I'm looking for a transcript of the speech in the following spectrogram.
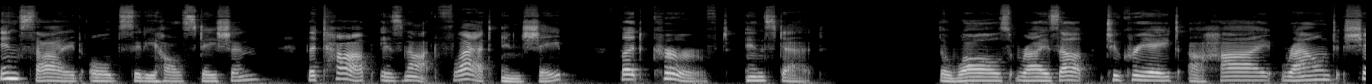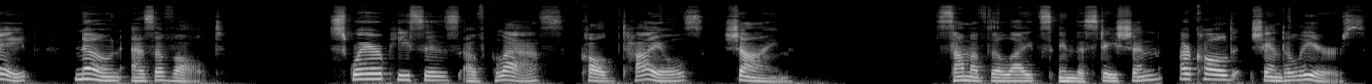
Inside Old City Hall Station, the top is not flat in shape, but curved instead. The walls rise up to create a high, round shape known as a vault. Square pieces of glass, called tiles, shine. Some of the lights in the station are called chandeliers.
